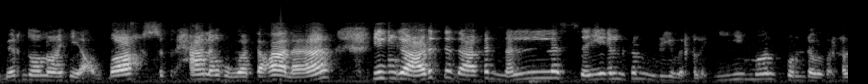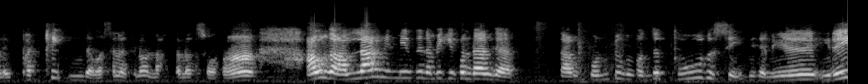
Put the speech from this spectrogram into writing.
உயர்ந்தோனாகி அல்லாஹ் சுப்ஹானஹு இங்கு அடுத்ததாக நல்ல செயல்கள் உடையவர்களை ஈமான் கொண்டவர்களை பற்றி இந்த வசனத்துல அல்லாஹ் சொல்றான். அவங்க அல்லாஹின் மீது நம்பிக்கை கொண்டாங்க. தாம் கொண்டு வந்த தூது செய்திகளில் இறை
